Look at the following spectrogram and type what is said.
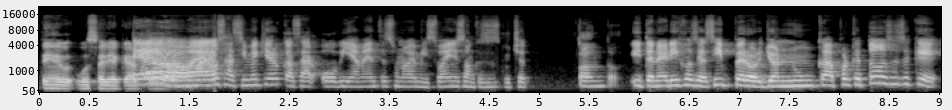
te gustaría quedar. Era broma, o sea, sí me quiero casar, obviamente es uno de mis sueños, aunque se escuche tonto. Y tener hijos y así, pero yo nunca, porque todos es de que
